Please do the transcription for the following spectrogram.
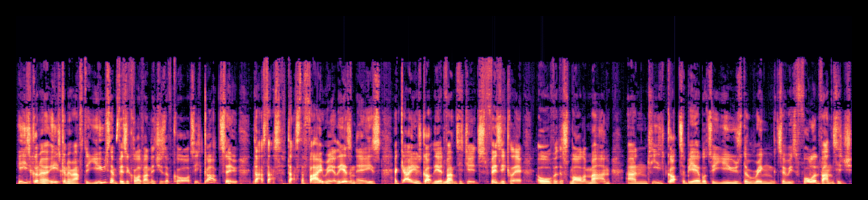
he's gonna he's gonna have to use them physical advantages. Of course, he's got to. That's that's that's the fight, really, isn't it? He's a guy who's got the advantages physically over the smaller man, and he's got to be able to use the ring to his full advantage,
